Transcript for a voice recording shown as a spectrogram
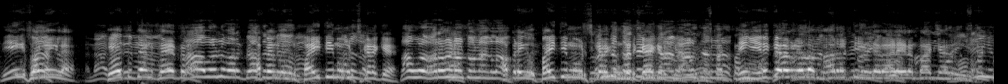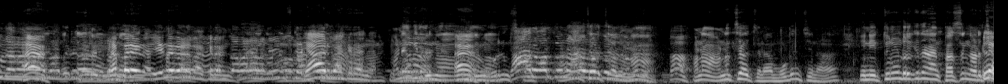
நீங்க சொன்னீங்களே கேட்டுதான் பேசுறேன் நான் வர பைத்தியமா முடிச்சு கிடக்கு நான் வர வேண்டாம்னு சொன்னாங்களா? அப்புறம் எங்களுக்கு பைத்தியமா முடிச்சு கிடக்கு கேக்குறீங்க நீங்க இருக்கிறவங்க எல்லாம் மிரட்டி இந்த வேலையெல்லாம் பாக்காதீங்க. அப்புறம் என்ன- வேலை பாக்குறாங்க யார் பாக்குறாங்க? ஆனா அணைச்சாச்சுண்ணா முடிஞ்சுண்ணா. இனி இருக்குது நான் பசங்க இல்ல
